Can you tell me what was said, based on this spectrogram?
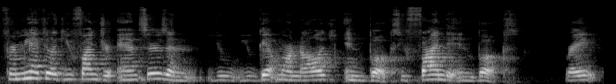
for me, I feel like you find your answers and you, you get more knowledge in books. You find it in books, right?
